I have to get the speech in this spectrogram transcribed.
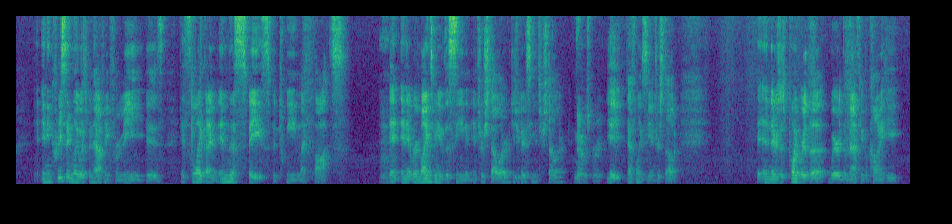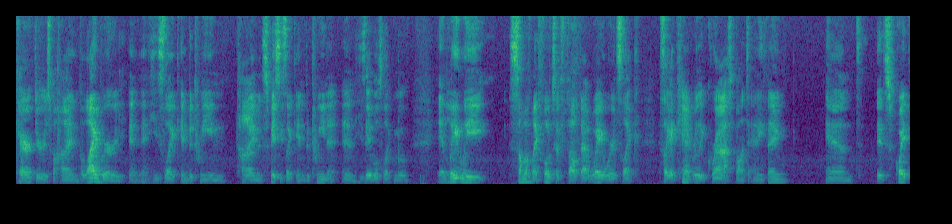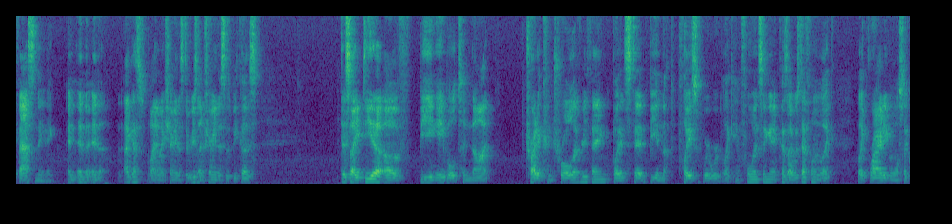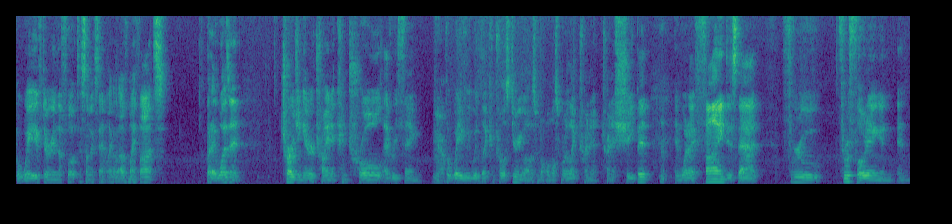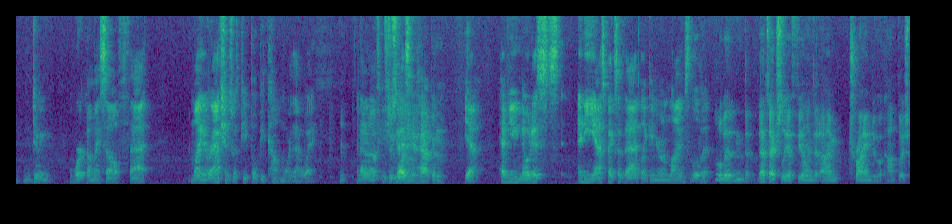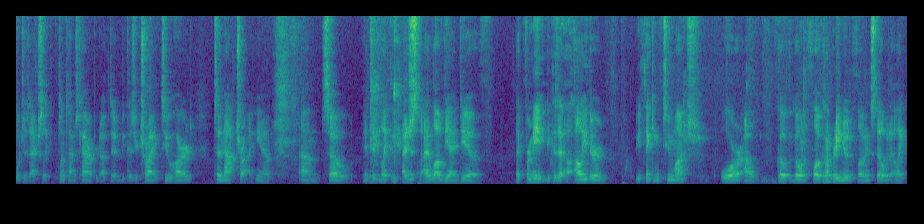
and increasingly what's been happening for me is it's like I'm in this space between my thoughts. Mhm. And, and it reminds me of the scene in Interstellar. Did you guys see Interstellar? Yeah, it was great. Yeah, you definitely see Interstellar. And there's this point where the where the Matthew McConaughey character is behind the library and, and he's like in between time and space. He's like in between it and he's able to like move. And lately some of my floats have felt that way where it's like it's like I can't really grasp onto anything and it's quite fascinating. And and and I guess why am I sharing this? The reason I'm sharing this is because this idea of being able to not try to control everything but instead be in the place where we're like influencing it because i was definitely like like riding almost like a wave during the float to some extent like of my thoughts but i wasn't charging it or trying to control everything Yeah. the way we would like control a steering wheel. It was more, almost more like trying to trying to shape it. Hmm. And what I find is that through through floating and, and doing work on myself that my interactions with people become more that way. Hmm. And I don't know if, if Just you guys letting it happen. Yeah. Have you noticed any aspects of that like in your own lives a little bit? A little bit, and th- that's actually a feeling that I'm trying to accomplish, which is actually sometimes counterproductive because you're trying too hard to not try. You know, um, so it's like I just I love the idea of like for me because I'll either be thinking too much or I'll go go a flow because I'm pretty new to floating still, but it, like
